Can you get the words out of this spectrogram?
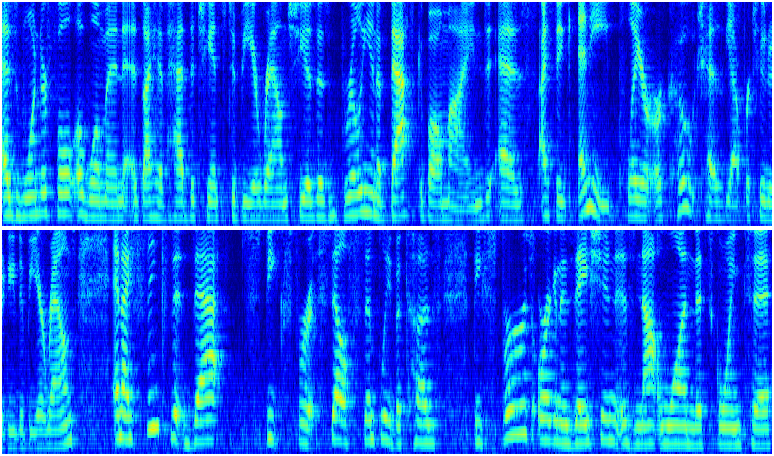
as wonderful a woman as I have had the chance to be around. She is as brilliant a basketball mind as I think any player or coach has the opportunity to be around. And I think that that speaks for itself simply because the Spurs organization is not one that's going to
